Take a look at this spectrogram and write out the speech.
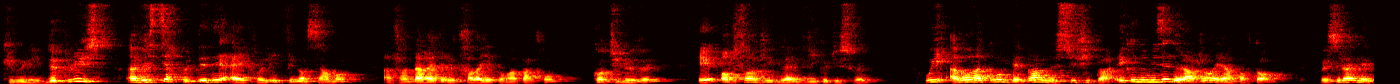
cumulé. De plus, investir peut t'aider à être libre financièrement afin d'arrêter de travailler pour un patron quand tu le veux et enfin vivre la vie que tu souhaites. Oui, avoir un compte d'épargne ne suffit pas. Économiser de l'argent est important, mais cela n'est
